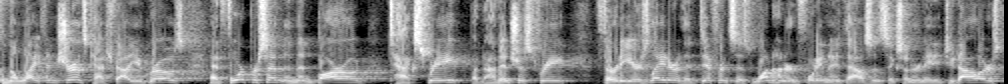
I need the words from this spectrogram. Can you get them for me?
and the life insurance cash value grows at 4% and then borrowed tax free, but not interest free. 30 years later, the difference is $149,682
